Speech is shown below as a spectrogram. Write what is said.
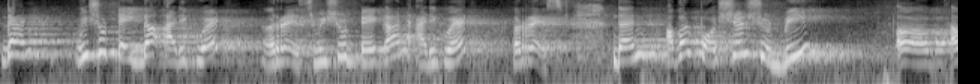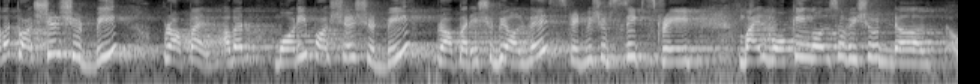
Then we should take the adequate rest. We should take an adequate rest. Then our posture should be uh, our posture should be proper. Our body posture should be proper. It should be always straight. We should sit straight. While walking also we should uh,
